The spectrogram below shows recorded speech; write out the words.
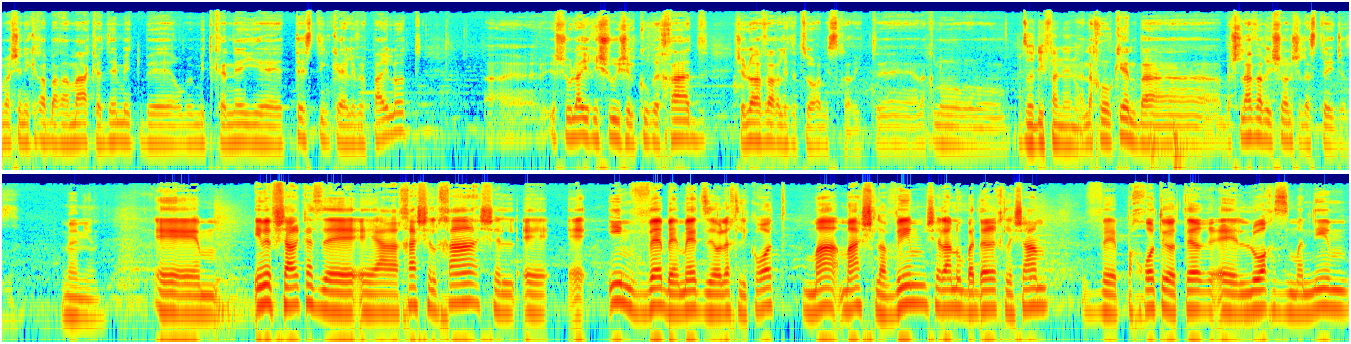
מה שנקרא ברמה האקדמית או במתקני testing כאלה ופיילוט. יש אולי רישוי של כור אחד שלא עבר לתצורה מסחרית. אה, אנחנו, זה עוד לפנינו. אנחנו כן בשלב הראשון של ה stage הזה. מעניין. אמ, אם אפשר כזה, אה, הערכה שלך, של אה, אם ובאמת זה הולך לקרות, מה, מה השלבים שלנו בדרך לשם, ופחות או יותר לוח זמנים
